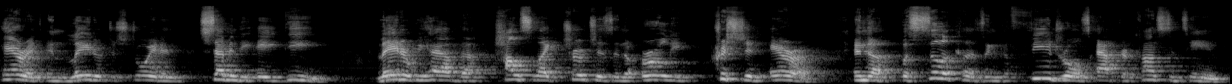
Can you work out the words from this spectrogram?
Herod and later destroyed in 70 AD. Later, we have the house like churches in the early Christian era, and the basilicas and cathedrals after Constantine,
